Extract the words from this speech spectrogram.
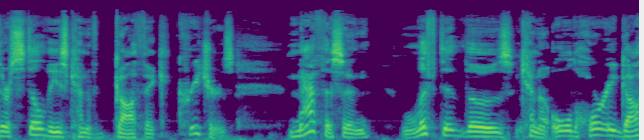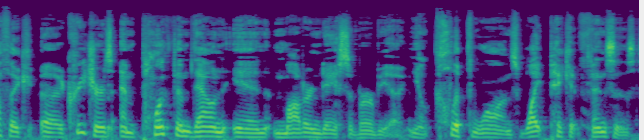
there's still these kind of gothic creatures. Matheson lifted those kind of old hoary gothic uh, creatures and plunked them down in modern day suburbia. You know clipped lawns white picket fences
